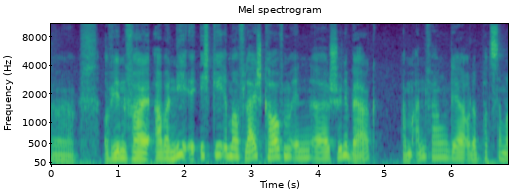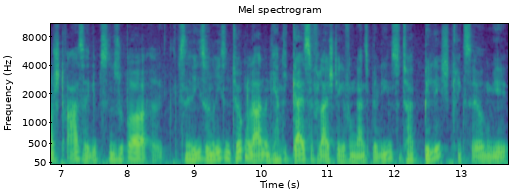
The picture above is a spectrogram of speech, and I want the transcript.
Ja, ja. Auf jeden Fall, aber nee, ich gehe immer Fleisch kaufen in äh, Schöneberg. Am Anfang der oder Potsdamer Straße gibt es einen super, äh, gibt's einen riesen, so einen riesen Türkenladen und die haben die geilste Fleischtheke von ganz Berlin. Ist total billig. Kriegst du irgendwie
